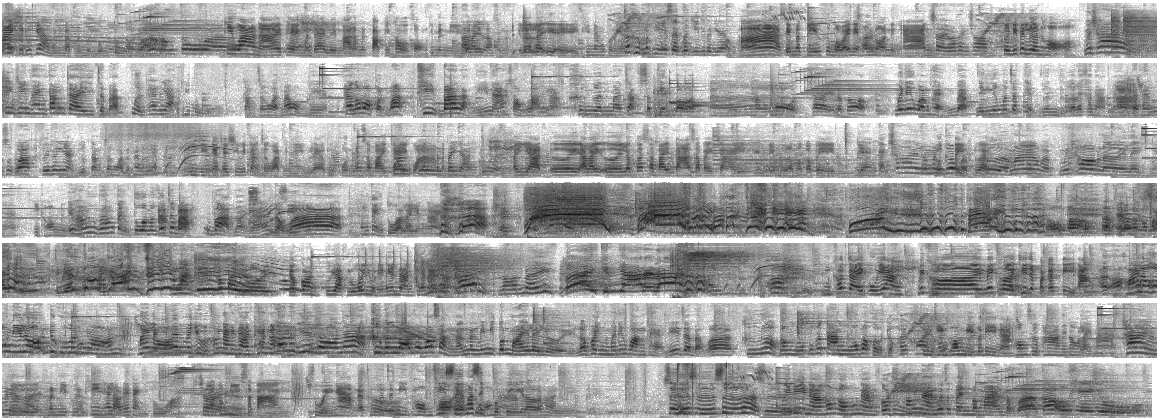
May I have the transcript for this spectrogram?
ใช่คือทุกอย่างมันแบบมันเหมือนลงตัวเนแล้วอะลงตัว พี่ว่านะไอ้แพงมันได้เลยมาแล้วมันปรับให้เข้ากับกล่องที่มันมีด้วยอะไรลักษณะแล้วแล้วไอ้ไอ้ไอ้ที่นั่งตรงเนี้ยก็คือเมื่อกี้เซตเมื่อกี้ที่เป็นแก้ว อ่าเส้นเมื่อกี้ก็คือมาไว้ในห้องใช่นอนหนึ่งอันใช่ว่าแพงชอบส่วนนี้เป็นเรือนหอ ไม่ใช่ จริง ๆ แพงตั้งใจจะแบบเหมือนแพงอยากอยู่ ต่างจังหวัดมากกว่ากรุงเทพแพงต้องบอกก่อนว่าที่บ้านหลังนี้นะสองหลังอะคือเงินมาจากสเก็ตบอร์ดอ่าทั้งหมดใช่แล้วก็ไม่ได้วางแผนแบบในเรื่องว่าจะเก็บเงินหรืออะไรขนาดนั้นอ่า แต่แพงรู้สึกว่าเฮ้ยแพงอยากอยู่ต่างจังหวัดแล้วแพงไม่อยากไปอยู่จริงๆการใช้ชีวิตต่างจังหวัดมันดีอยู่แล้ว ทุกคนมันสบายใจมันกว่ามัมันมันประหยัดด้วย ประหยัดเอ่ยอะไรเอ่ยแล้วก็สบายตาสบายใจอยู่ในเมืองมันก็ไปแย่งกัน ใช่แล้วมันรถก็ติดแบบด้วย เบื่อมากแบบไม่ชอบเลยอะไรอย่างเงี้ย อีกห้องหนึ่งไอ้ห้องค่ะเป็นห้องแต่งตัวมันก็จะแบบอะไปอุบาทหน่อยนะ ดูสิ แต่ว่าห้องแต่งตัวอะไรยังไง โอ๊ยเขาเปล่าแป๊บเดียวแล้วก็ไปเลยเย็นตกใจจริงมึงก็ไปเลย เดี๋ยวก่อน กูอยากรู้ว่าอยู่ในเนี่ยนานแค่ไหนละใช่ร้อนไหมเฮ้ยกินยาเลยล่ะ มึงเข้าใจกูยังไม่เคย ไม่เคยที่จะปกติอะเอาเอาไม่เราห้องนี้ร้อนทุกคนห้องร้อนไม่แล้วอีนั่นมาอยู่ข้างในนานแค่ไหนนั่นน่ะที่ร้อนอะ คือมันร้อนเพราะว่าฝั่งนั้นมันไม่มีต้นไม้อะไรเลย แล้วไปยังไม่ได้วางแผนที่จะแบบว่า คือเนื้อออกบางงบก็ตามงบอะก็เดี๋ยวค่อยๆจริงๆห้องนี้ก็ดีนะ ห้องเสื้อผ้าไม่ต้องอะไรมาก ใช่ มันไม่คืได้ออะไร มันมีพื้นที่ให้เราได้แต่งตัว ใช่ แล้วก็มีสไตล์สวยงามนะเธอ ก็จะมีพรมที่ซื้อมาขอแอบดูสิบห้องกว่าน้ำปีแล้วอะค่ะอันนี้ ซื้อซื้อซื้อ ค่ะซื้อเฮ้ยดีนะ ห้องน้องห้องน้ำก็ดี ห้องน้ำก็จะเป็นประมาณแบบว่าก็โอเคอยู่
